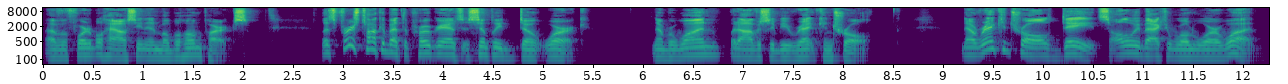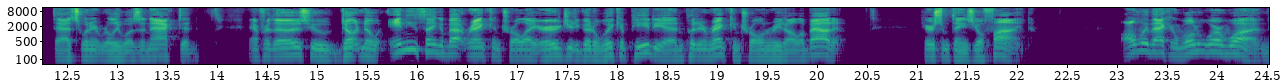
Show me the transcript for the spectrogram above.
of affordable housing and mobile home parks. Let's first talk about the programs that simply don't work. Number one would obviously be rent control. Now, rent control dates all the way back to World War I. That's when it really was enacted. And for those who don't know anything about rent control, I urge you to go to Wikipedia and put in rent control and read all about it. Here's some things you'll find. All the way back in World War I,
